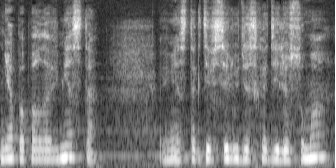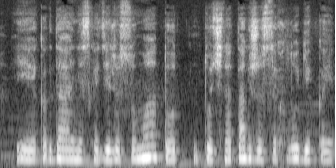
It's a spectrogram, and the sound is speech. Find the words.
Я попала в место, в место, где все люди сходили с ума, и когда они сходили с ума, то точно так же с их логикой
